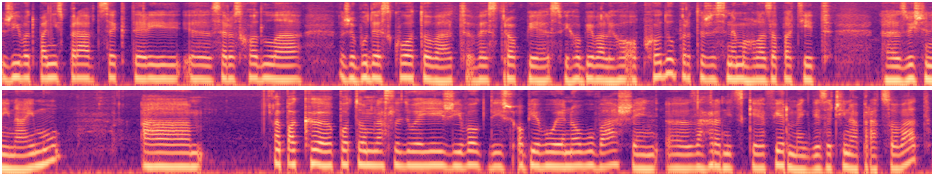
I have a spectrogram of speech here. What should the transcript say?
život paní správce, který e, se rozhodla, že bude skvotovat ve stropě svého bývalého obchodu, protože si nemohla zaplatit zvýšený nájmu. A A pak e, potom nasleduje jej život, když objevuje novou vášeň e, zahradnické firmy, kde začíná pracovat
